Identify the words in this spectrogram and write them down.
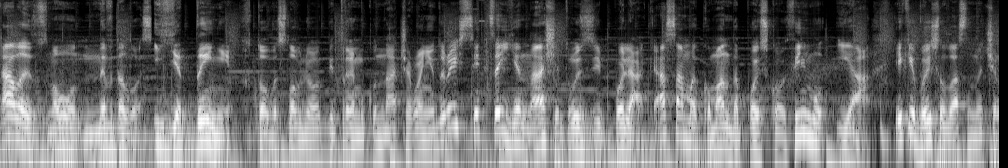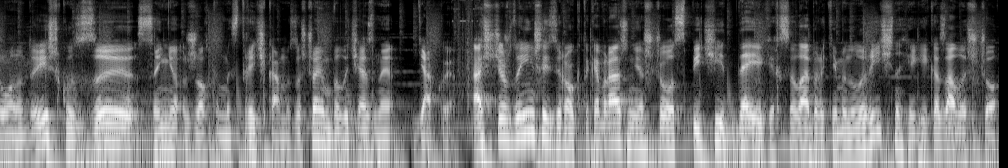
але знову не вдалося. І єдині, хто висловлював підтримку на червоній доріжці, це є наші друзі поляки, а саме команда польського фільму ІА, які вийшли власне на червону доріжку з синьо-жовтими стрічками, за що їм величезне дякую. А що ж до інших зірок, таке враження, що спічі деяких селебриті минулорічних, які казали, що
